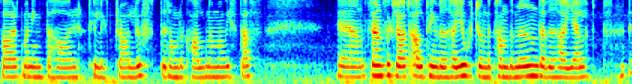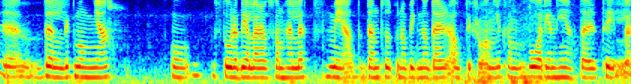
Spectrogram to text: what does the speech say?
för att man inte har tillräckligt bra luft i de lokalerna man vistas. Eh, sen såklart allting vi har gjort under pandemin där vi har hjälpt eh, väldigt många och stora delar av samhället med den typen av byggnader. Alltifrån liksom vårdenheter till eh,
